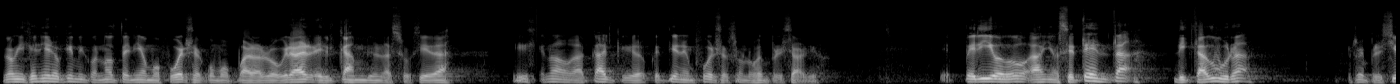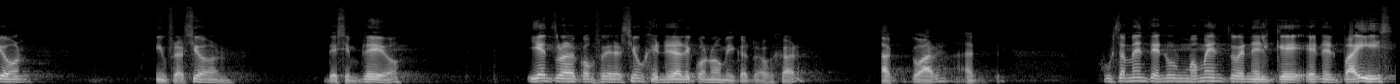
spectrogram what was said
los ingenieros químicos no teníamos fuerza como para lograr el cambio en la sociedad. Y dije, no, acá los que tienen fuerza son los empresarios. Eh, periodo, años 70, dictadura, represión, inflación, desempleo, y entro a la Confederación General Económica a trabajar, a actuar, justamente en un momento en el que en el país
